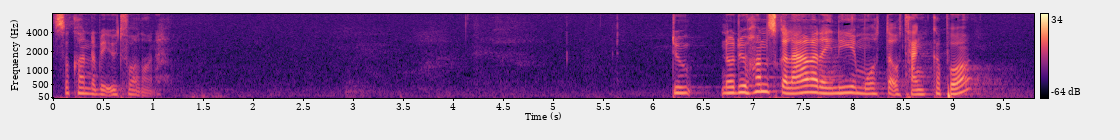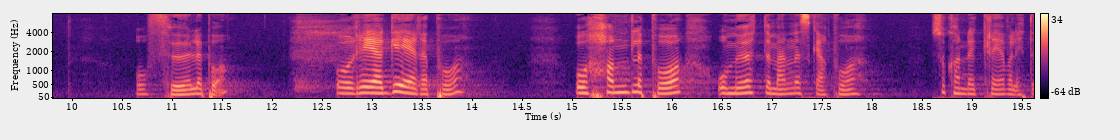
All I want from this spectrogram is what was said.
så kan det bli utfordrende. Du, når du, han skal lære deg nye måter å tenke på, og føle på, og reagere på, og handle på og møte mennesker på, så kan det kreve litt.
